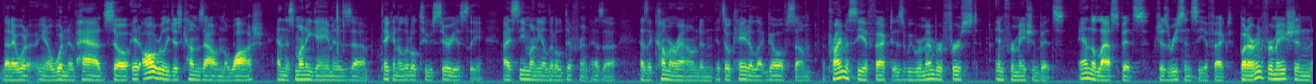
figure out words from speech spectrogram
that I would you know wouldn't have had. So it all really just comes out in the wash. And this money game is uh, taken a little too seriously. I see money a little different as a as a come around, and it's okay to let go of some. The primacy effect is we remember first information bits and the last bits, which is recency effect. But our information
